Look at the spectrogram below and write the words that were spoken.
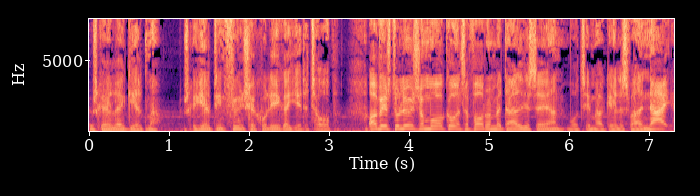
Du skal heller ikke hjælpe mig. Du skal hjælpe din fynske kollega Jette Torp. Og hvis du løser morgåden, så får du en medalje, sagde han, hvor til Margelle svarede, nej.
